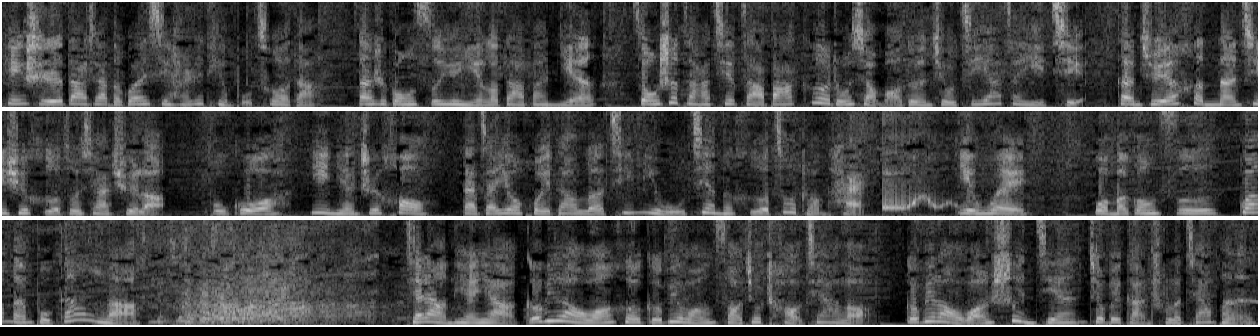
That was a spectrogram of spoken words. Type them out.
平时大家的关系还是挺不错的，但是公司运营了大半年，总是杂七杂八，各种小矛盾就积压在一起，感觉很难继续合作下去了。不过一年之后，大家又回到了亲密无间的合作状态，因为我们公司关门不干了。前两天呀，隔壁老王和隔壁王嫂就吵架了，隔壁老王瞬间就被赶出了家门，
